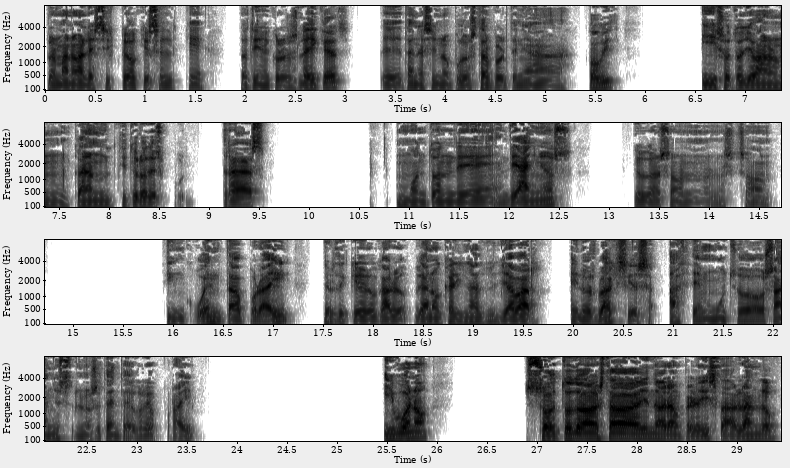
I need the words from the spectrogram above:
Su hermano Alexis creo que es el que lo tiene con los Lakers. Eh, Tanasi no pudo estar porque tenía COVID. Y sobre todo llevan, ganan un título tras un montón de, de años, creo que son, no sé, son 50 por ahí, desde que ganó Karina Jabbar en los Bucks, que es hace muchos años, en los 70 creo, por ahí. Y bueno, sobre todo estaba viendo ahora un periodista hablando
